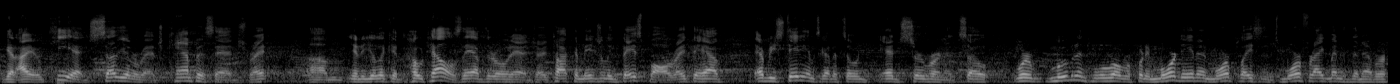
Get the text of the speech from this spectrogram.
You got IoT edge, cellular edge, campus edge, right? Um, you know, you look at hotels; they have their own edge. I talked to Major League Baseball, right? They have every stadium's got its own edge server in it. So we're moving into a world we're putting more data in more places. It's more fragmented than ever,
